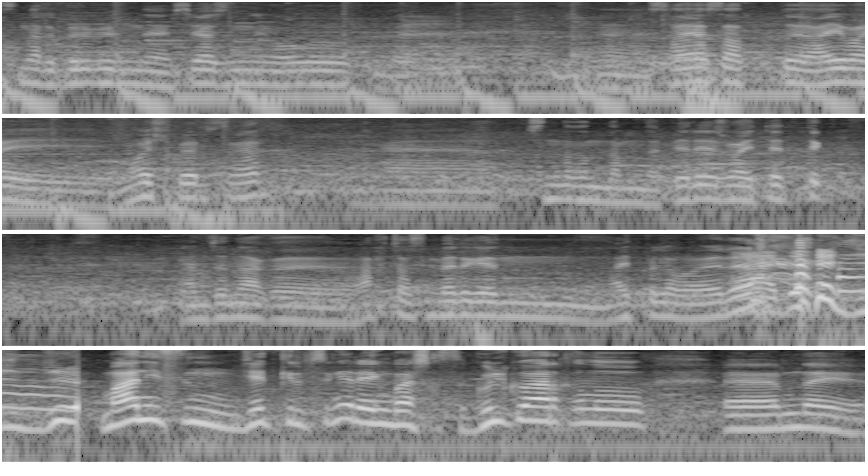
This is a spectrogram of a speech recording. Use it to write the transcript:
сценарий бири бирине связанный болуп мындай. э, саясатты аябай мош берипсиңер Э, чындыгында мындай переживать эттик анан жанагы акчасын бергенин айтпай эле коеюн э маанисин жеткирипсиңер эң башкысы. Күлкү аркылуу э, мындай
